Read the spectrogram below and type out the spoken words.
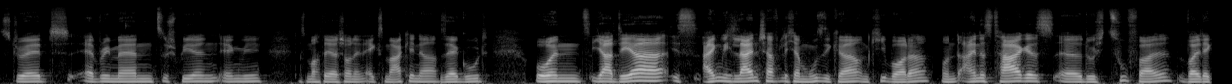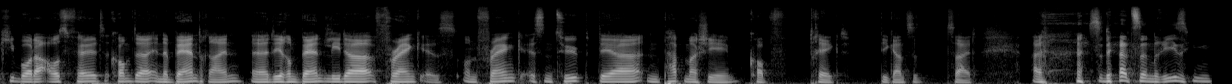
straight Everyman zu spielen irgendwie. Das macht er ja schon in Ex Machina sehr gut. Und ja, der ist eigentlich leidenschaftlicher Musiker und Keyboarder. Und eines Tages äh, durch Zufall, weil der Keyboarder ausfällt, kommt er in eine Band rein, äh, deren Bandleader Frank ist. Und Frank ist ein Typ, der einen Pappmaché-Kopf trägt die ganze Zeit. Also der hat so einen riesigen,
